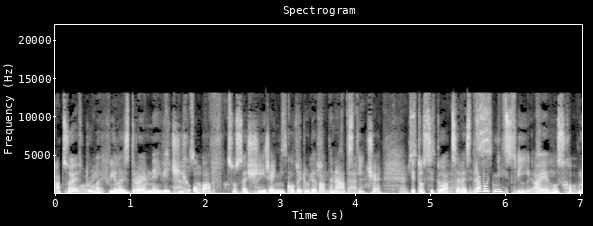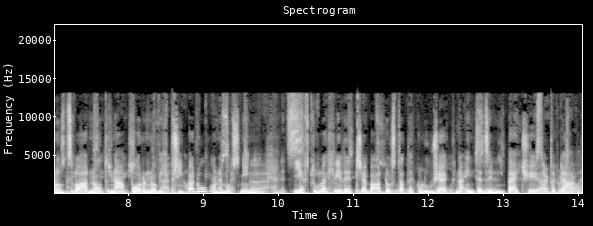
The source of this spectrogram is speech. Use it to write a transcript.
A co je v tuhle chvíli zdrojem největších obav, co se šíření COVID-19 týče? Je to situace ve zdravotnictví a jeho schopnost zvládnout nápor nových případů onemocnění? Je v tuhle chvíli třeba dostatek lůžek na intenzivní péči a tak dále?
